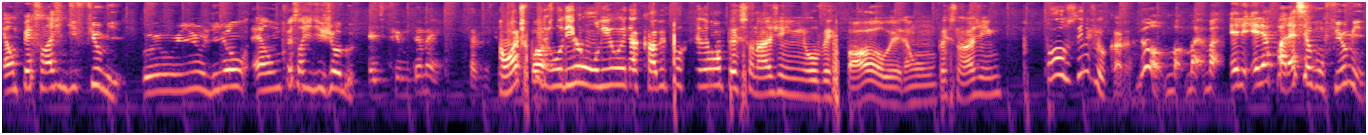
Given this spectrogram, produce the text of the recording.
É um personagem de filme. O, e o Leon é um personagem de jogo. É de filme também. No filme Eu acho que o Leon, o Leon ainda cabe porque ele é um personagem overpower, é um personagem plausível, cara. Não, mas ele, ele aparece em algum filme?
